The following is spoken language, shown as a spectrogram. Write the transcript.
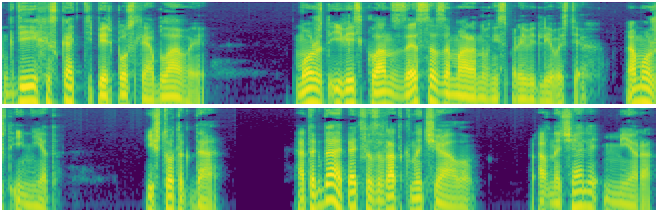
Где их искать теперь после облавы? Может, и весь клан Зесса замаран в несправедливостях, а может и нет. И что тогда? А тогда опять возврат к началу. А в начале мера.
